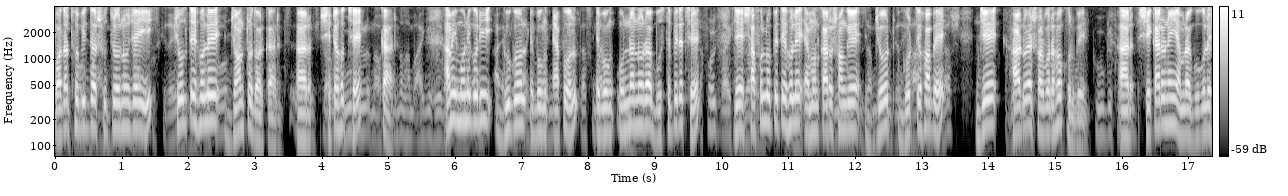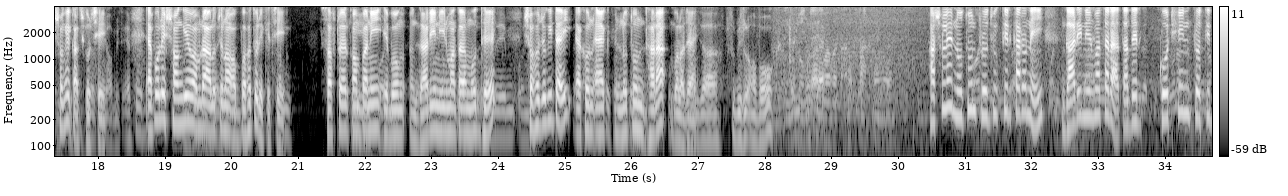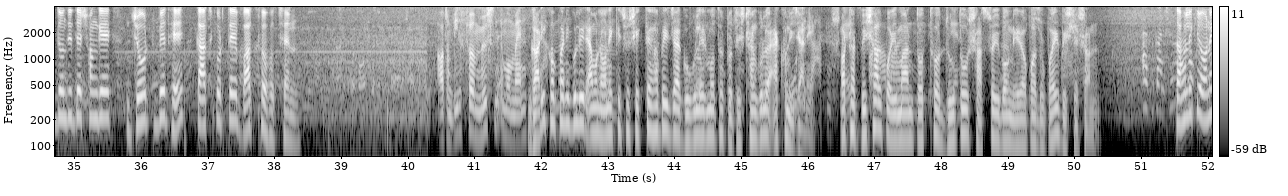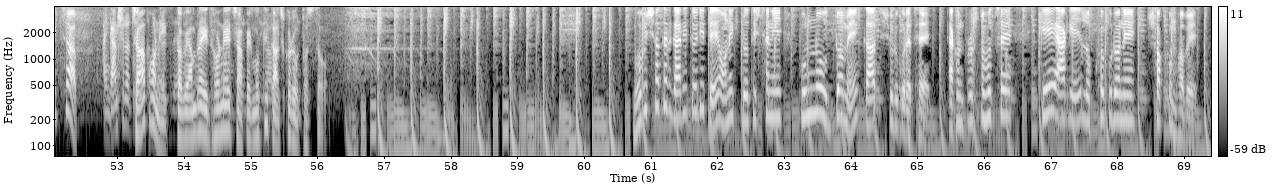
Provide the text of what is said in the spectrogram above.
পদার্থবিদ্যার সূত্র অনুযায়ী চলতে হলে যন্ত্র দরকার। আর সেটা হচ্ছে কার? আমি মনে করি গুগল এবং অ্যাপল এবং অন্যান্যরা বুঝতে পেরেছে যে সাফল্য পেতে হলে এমন কারও সঙ্গে জোট গড়তে হবে যে হার্ডওয়্যার সরবরাহ করবে। আর সে কারণেই আমরা গুগলের সঙ্গে কাজ করছি। অ্যাপলের সঙ্গেও আমরা আলোচনা অব্যাহত রেখেছি। সফটওয়্যার কোম্পানি এবং গাড়ি নির্মাতার মধ্যে সহযোগিতাই এখন এক নতুন ধারা বলা যায়. আসলে নতুন প্রযুক্তির কারণেই গাড়ি নির্মাতারা তাদের কঠিন প্রতিদ্বন্দ্বীদের সঙ্গে জোট বেঁধে কাজ করতে বাধ্য হচ্ছেন। গাড়ি কোম্পানিগুলির এমন অনেক কিছু শিখতে হবে যা গুগলের মতো প্রতিষ্ঠানগুলো এখনই জানে। অর্থাৎ বিশাল পরিমাণ তথ্য দ্রুত সাশ্রয়ী এবং নিরাপদ উপায়ে বিশ্লেষণ। তাহলে কি অনেক চাপ? চাপ অনেক তবে আমরা এই ধরনের চাপের মধ্যে কাজ করে অভ্যস্ত। ভবিষ্যতের গাড়ি তৈরিতে অনেক প্রতিষ্ঠানই পূর্ণ উদ্যমে কাজ শুরু করেছে। এখন প্রশ্ন হচ্ছে কে আগে লক্ষ্য পূরণে সক্ষম হবে?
